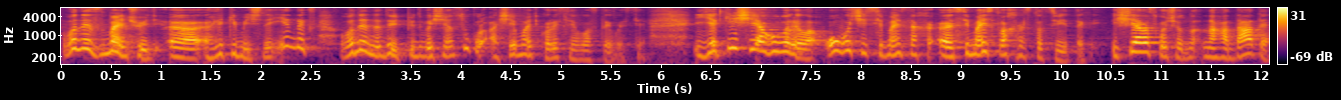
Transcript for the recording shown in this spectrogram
Вони зменшують е, глікемічний індекс, вони не дають підвищення цукру, а ще й мають корисні властивості. Які ще я говорила, овочі сімейства, е, сімейства хрестоцвітих. І ще раз хочу нагадати,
